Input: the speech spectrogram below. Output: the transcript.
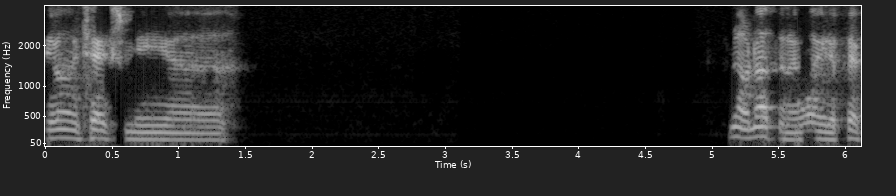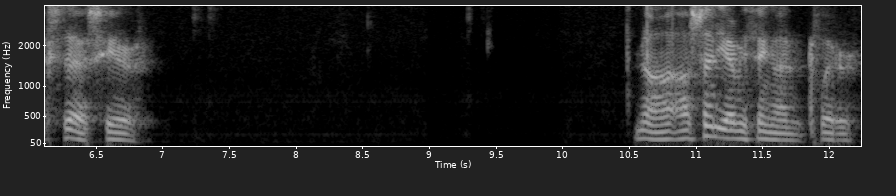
It only takes me, uh No, nothing, I want you to fix this, here. No, I'll send you everything on Twitter.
